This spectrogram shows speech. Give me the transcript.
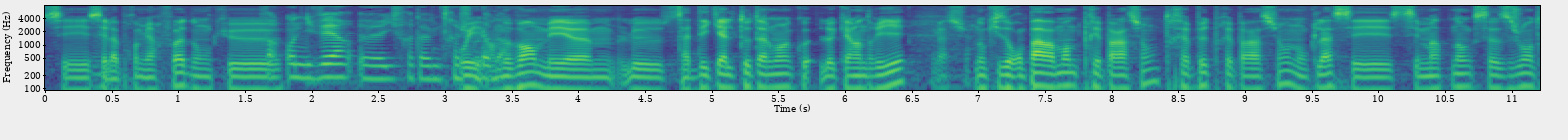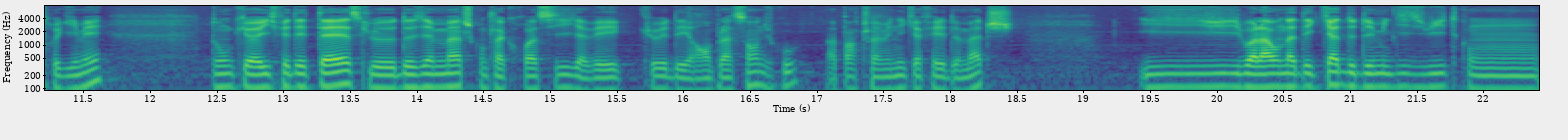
C'est c'est la première fois, donc. euh, Enfin, en hiver, euh, il fera quand même très chaud oui, en novembre, mais euh, le, ça décale totalement le calendrier. Bien sûr. Donc ils n'auront pas vraiment de préparation, très peu de préparation. Donc là, c'est c'est maintenant que ça se joue, entre guillemets. Donc euh, il fait des tests. Le deuxième match contre la Croatie, il n'y avait que des remplaçants, du coup, à part Chouameni qui a fait les deux matchs. Il- voilà, on a des cadres de 2018 qu'on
